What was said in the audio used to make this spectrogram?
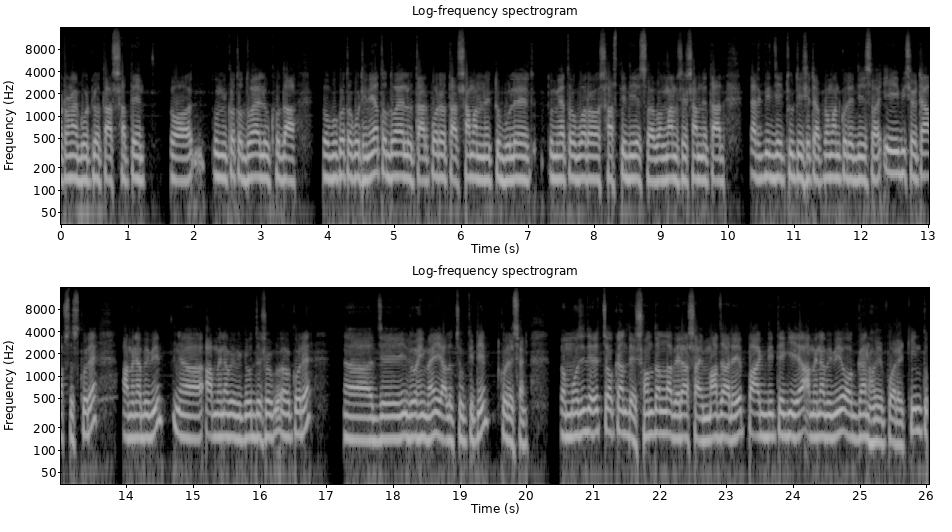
ঘটনা ঘটলো তার সাথে। তো তুমি কত দয়ালু খোদা, তবু কত কঠিন। এত দয়ালু, তারপরেও তার সামান্য একটু ভুলের তুমি এত বড় শাস্তি দিয়েছ এবং মানুষের সামনে তার চারিত্রিক যে ত্রুটি সেটা প্রমাণ করে দিয়েছ। এই বিষয়টা আফসোস করে আমিনা বিবি আমিনা বিবিকে উদ্দেশ্য করে যে রহিমা এই আলোক চুক্তিটি করেছেন। তো চক্রান্তে সন্তান লাভের আশায় মাজারে পাক দিতে গিয়ে আমিনা বিবি অজ্ঞান হয়ে পড়ে। কিন্তু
